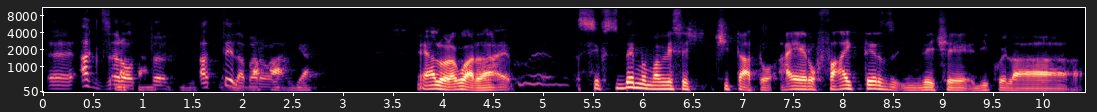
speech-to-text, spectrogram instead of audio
Eh, Axaroth, a te la parola. Eh, allora, guarda, eh, se Sbem mi avesse citato Aerofighters invece di, quella,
